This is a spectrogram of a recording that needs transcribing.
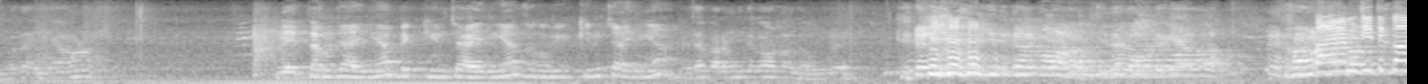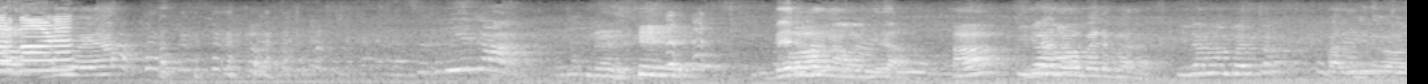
ਵਧਾਈਆਂ ਹੁਣ। ਨੇਤਰ ਨੂੰ ਚਾਹੀਦੀਆਂ ਵਿੱਕੀ ਨੂੰ ਚਾਹੀਦੀਆਂ ਸੁਖਵੀਰ ਕਿਹਨੂੰ ਚਾਹੀਦੀਆਂ? ਇਹ ਤਾਂ ਪਰਮਜੀਤ ਕੌਰ ਨੂੰ ਦਊਂਗੇ। ਕਿਹਦੀ ਗੱਲ ਕੌਣ? ਜਿਹਦਾ ਰੌਂਡ ਗਿਆ ਵਾ। ਪਰਮਜੀਤ ਕੌਰ ਕੌਣ? ਹੋਇਆ। ਬਿੱਲ ਦਾ ਨਾਮ ਜਿਹਦਾ। ਹਾਂ ਜਿਹਦਾ ਨਾਮ? ਬਿੱਲ ਪਰ ਹੈ ਕਿਹਦਾ ਨਾਮ ਬਿਲਕੁਲ ਪਰਮਜੀਤ ਕੌਰ।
